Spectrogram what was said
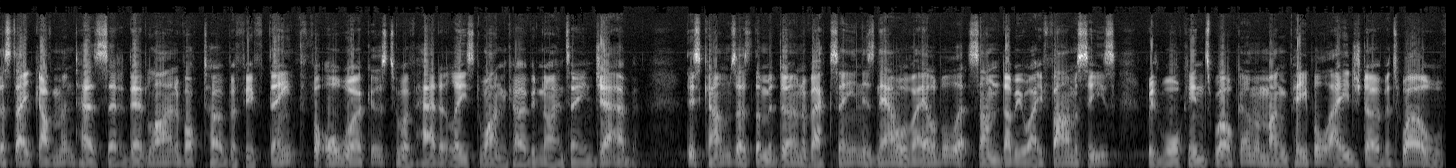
The state government has set a deadline of October 15th for all workers to have had at least one COVID 19 jab. This comes as the Moderna vaccine is now available at some WA pharmacies, with walk ins welcome among people aged over 12.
